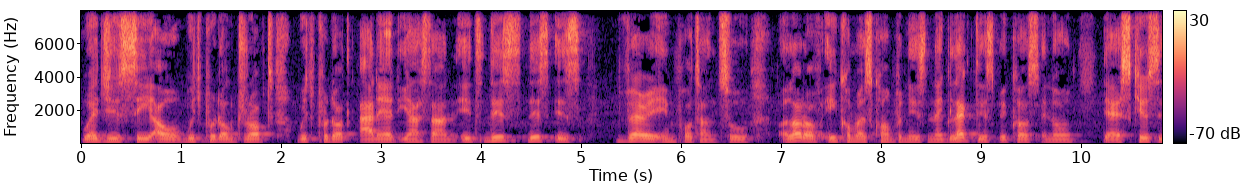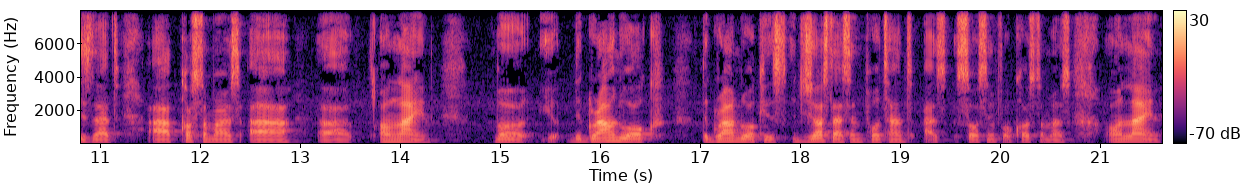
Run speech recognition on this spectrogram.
where do you see, oh, which product dropped, which product added. You understand? It's this this is very important to a lot of e-commerce companies neglect this because you know their excuse is that our customers are uh, online but the groundwork the groundwork is just as important as sourcing for customers online.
